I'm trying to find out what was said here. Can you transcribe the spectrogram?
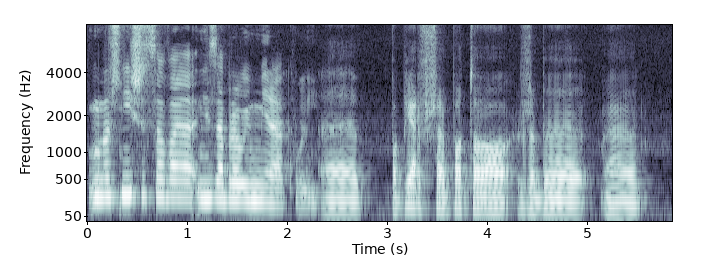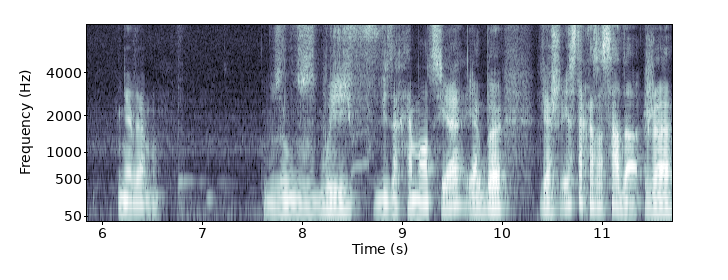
Mroczniejszy Sowa nie zabrał im Mirakuli. E, po pierwsze po to, żeby e, nie wiem wz- wzbudzić w widzach emocje. Jakby, wiesz, jest taka zasada, że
